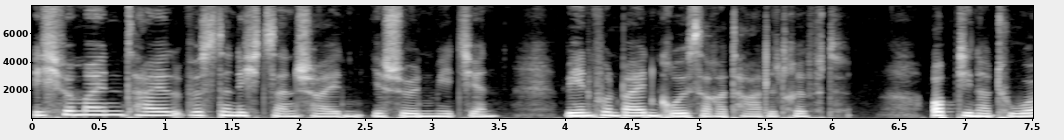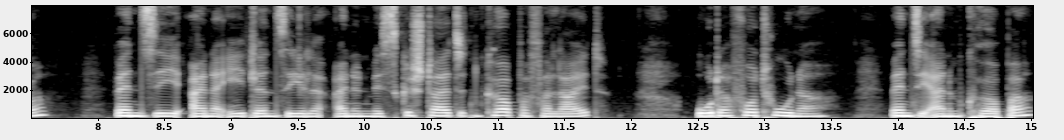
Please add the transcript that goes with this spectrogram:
Ich für meinen Teil wüsste nicht zu entscheiden, ihr schönen Mädchen, wen von beiden größerer Tadel trifft. Ob die Natur, wenn sie einer edlen Seele einen missgestalteten Körper verleiht, oder Fortuna, wenn sie einem Körper,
